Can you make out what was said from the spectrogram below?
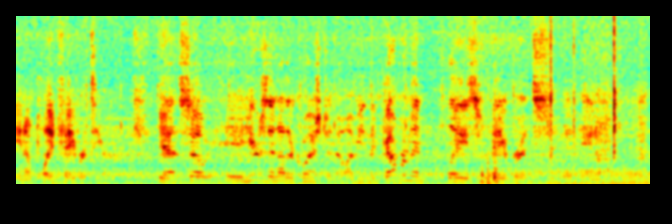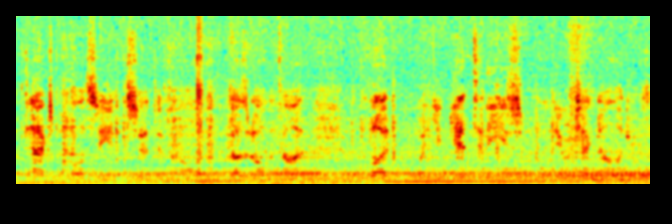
you know, played favorites here. Yeah, so uh, here's another question, though. I mean, the government plays favorites in, in tax policy and incentives and all of it, does it all the time. But when you get to these new technologies,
